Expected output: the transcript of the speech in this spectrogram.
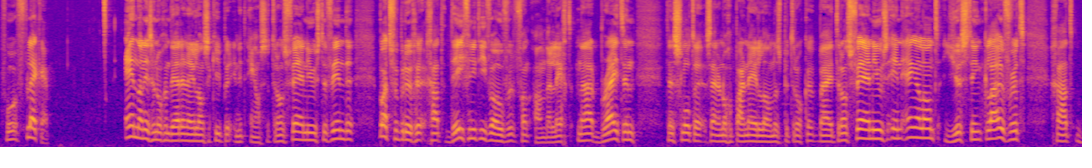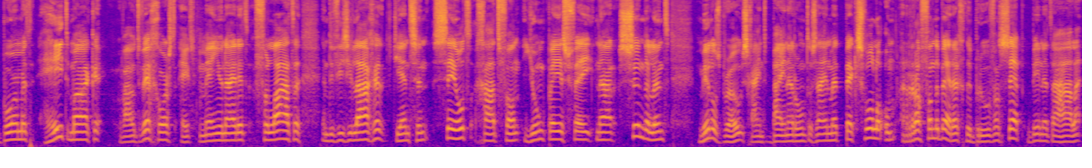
voor Vlekken. En dan is er nog een derde Nederlandse keeper in het Engelse transfernieuws te vinden. Bart Verbrugge gaat definitief over van Anderlecht naar Brighton. Ten slotte zijn er nog een paar Nederlanders betrokken bij transfernieuws in Engeland. Justin Kluivert gaat Bournemouth heet maken. Wout Weghorst heeft Man United verlaten. Een divisie lager, Jensen Seelt, gaat van jong PSV naar Sunderland. Middlesbrough schijnt bijna rond te zijn met Pek Zwolle om Raf van den Berg, de broer van Sepp, binnen te halen.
